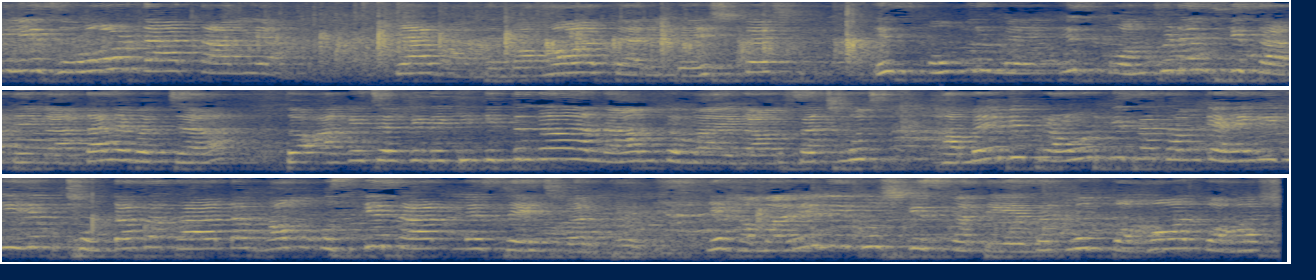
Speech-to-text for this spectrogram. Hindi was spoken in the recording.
के लिए जोरदार तालियाँ। क्या बात है, बहुत प्यारी पेशकश। इस उम्र में, इस कॉन्फिडेंस के साथ एक आता है बच्चा तो आगे चल के देखिए कितना नाम कमाएगा। और सचमुच हमें भी प्राउड के साथ हम कहेंगे कि जब छोटा सा था, तब हम उसके साथ में स्टेज पर थे। ये हमारे लिए खुशकिस्मती है। सचमुच बहुत बहुत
